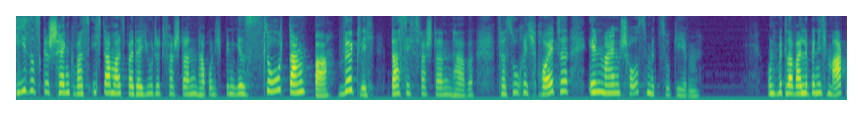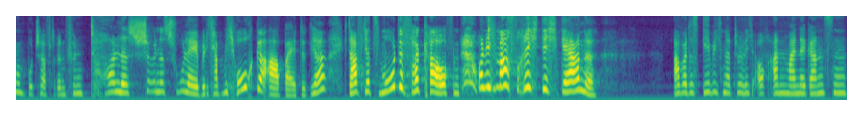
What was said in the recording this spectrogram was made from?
dieses Geschenk, was ich damals bei der Judith verstanden habe, und ich bin ihr so dankbar, wirklich, dass ich es verstanden habe, versuche ich heute in meinen Shows mitzugeben. Und mittlerweile bin ich Markenbotschafterin für ein tolles, schönes Schuhlabel. Ich habe mich hochgearbeitet, ja. Ich darf jetzt Mode verkaufen und ich mache es richtig gerne. Aber das gebe ich natürlich auch an meine ganzen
